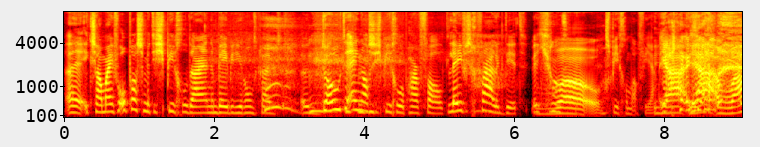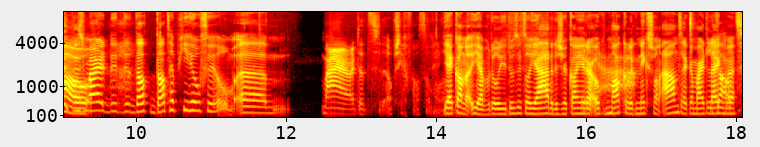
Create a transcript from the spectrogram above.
eh, ik zou maar even oppassen met die spiegel daar en een baby die rondkruipt. Uh, doodeng als die spiegel op haar valt. Levensgevaarlijk dit. Weet je, Wow. spiegelmafia. Ja, ja, wauw. Dus maar dat, dat heb je heel veel. Ehm, maar dat op zich valt allemaal. wel. Jij kan, ja, bedoel, je doet dit al jaren, dus je kan je daar ook makkelijk niks van aantrekken. Maar het lijkt me, Dat. ik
